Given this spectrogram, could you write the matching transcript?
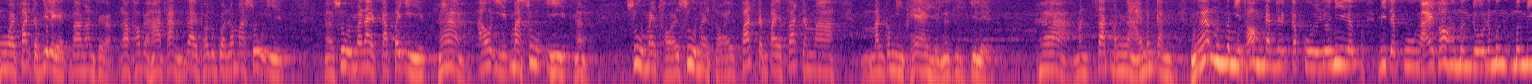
มวยฟัดกับกิเลสบางนั้นเถอะเราเข้าไปหาท่านได้พอสมควรแล้วมาสู้อีก สู้มาได้กลับไปอีกฮะเอาอีกมาสู้อีกฮะสู้ไม่ถอย สู้ไม่ถอย ฟัดกันไปฟัดกันมา มันก็มีแพ้เห็นแล้วสิกิเลส ฮะมันซัดมันหงายเหมือนกันเฮ้ยมึงก็มีท้องกันกับกูหรือนี่มีแต่กูหงายท้องให้มึงดูนะมึงมึงมี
